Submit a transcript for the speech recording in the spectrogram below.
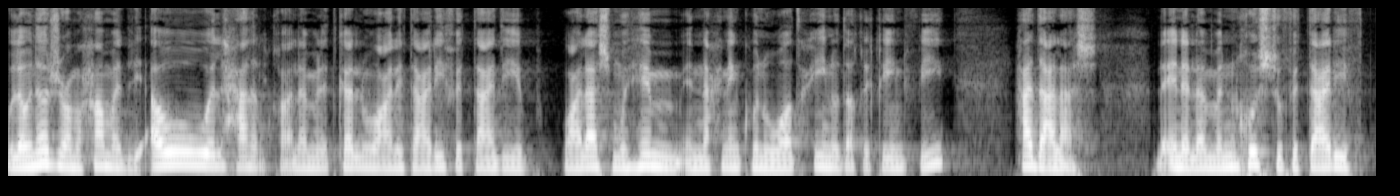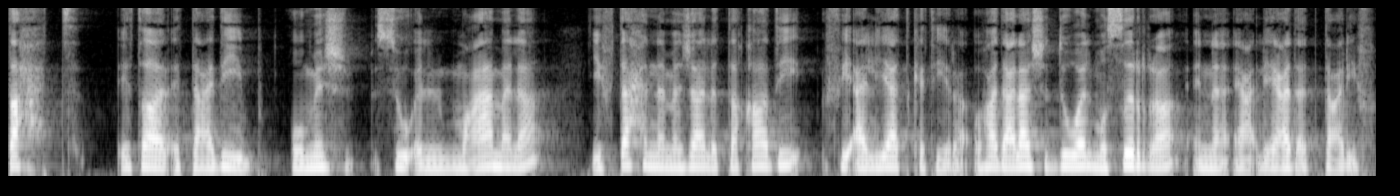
ولو نرجع محمد لأول حلقة لما نتكلموا على تعريف التعذيب وعلاش مهم إن إحنا نكون واضحين ودقيقين فيه هذا علاش؟ لأن لما نخش في التعريف تحت إطار التعذيب ومش سوء المعاملة يفتح لنا مجال التقاضي في آليات كثيرة وهذا علاش الدول مصرة إن لإعادة التعريف.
